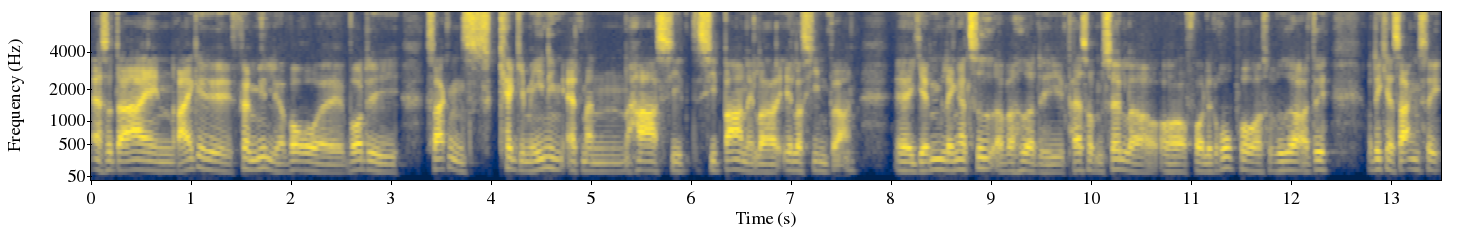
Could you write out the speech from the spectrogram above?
Altså, der er en række familier, hvor, øh, hvor det sagtens kan give mening, at man har sit, sit barn eller, eller sine børn øh, hjemme længere tid, og hvad hedder det, passer dem selv og, og får lidt ro på og så videre, og det, og det kan jeg sagtens se.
